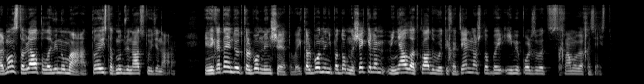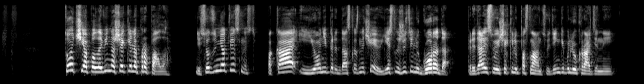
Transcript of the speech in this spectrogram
Кальбон составлял половину ма, то есть одну двенадцатую динара. И никогда не дают кальбон меньше этого. И кальбоны, не подобны шекелям, менялы откладывают их отдельно, чтобы ими пользоваться храмовое хозяйство. То, чья половина шекеля пропала, несет за нее ответственность, пока ее не передаст казначею. Если жители города передали свои шекели посланцу, деньги были украдены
